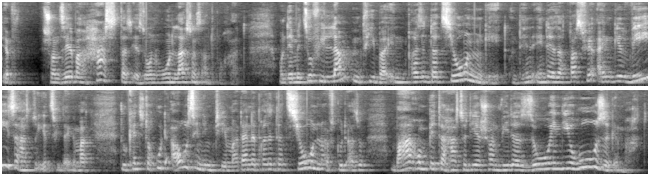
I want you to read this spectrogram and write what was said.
der schon selber hasst, dass er so einen hohen Leistungsanspruch hat und der mit so viel Lampenfieber in Präsentationen geht und hin- hinterher sagt, was für ein Gewese hast du jetzt wieder gemacht? Du kennst dich doch gut aus in dem Thema, deine Präsentation läuft gut, also warum bitte hast du dir schon wieder so in die Hose gemacht?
